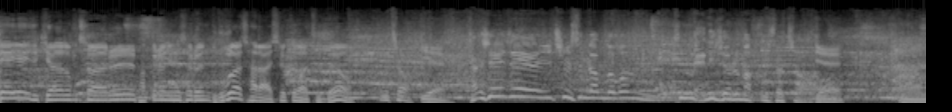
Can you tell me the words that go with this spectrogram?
때의 이제 기아자동차를 박근영 해설은 누구보다 잘 아실 것 같은데요. 그렇죠. 예. 당시에 이제 이 최일승 감독은 팀 매니저를 맡고 있었죠. 예. 어,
